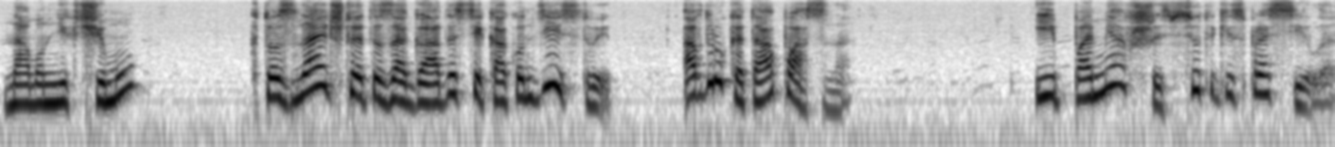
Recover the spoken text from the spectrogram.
Нам он ни к чему. Кто знает, что это за гадость и как он действует? А вдруг это опасно?» И, помявшись, все-таки спросила,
